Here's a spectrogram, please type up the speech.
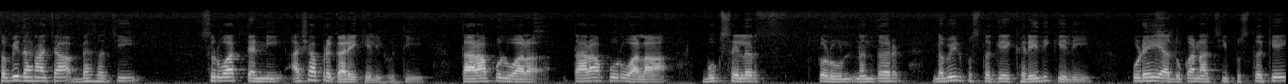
संविधानाच्या अभ्यासाची सुरुवात त्यांनी अशा प्रकारे केली होती. तारापूरवाला तारापूरवाला बुकसेलर्सकडून नंतर नवीन पुस्तके खरेदी केली. पुढे या दुकानाची पुस्तके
